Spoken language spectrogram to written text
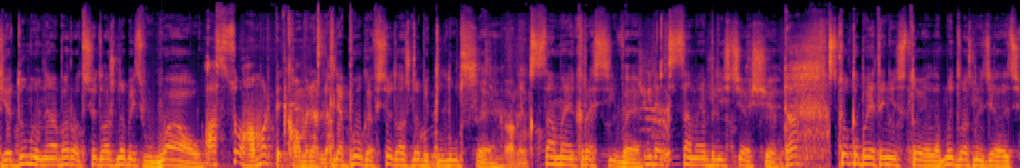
я думаю наоборот, все должно быть вау. Для Бога все должно быть лучшее, самое красивое, самое блестящее. Сколько бы это ни стоило, мы должны делать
